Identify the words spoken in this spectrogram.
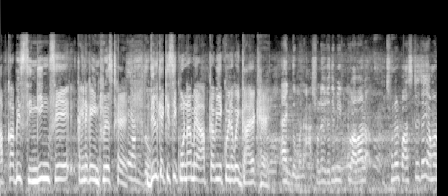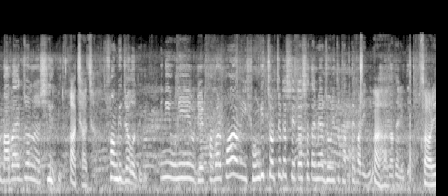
आपका भी सिंगिंग से कहीं ना कहीं इंटरेस्ट है एकदम। दिल के किसी कोना में आपका भी एक कोई ना कोई गायक है একদম মানে আসলে যদি আমি একটু আবার পিছনের পাশে যাই আমার বাবা একজন শিল্পী अच्छा अच्छा সঙ্গীত জগতে ইনি উনি ডেট হবার পর এই সংগীত চর্চাটা সেটার সাথে আমি আর জড়িত থাকতে পারিনি। যথারীতি। सॉरी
